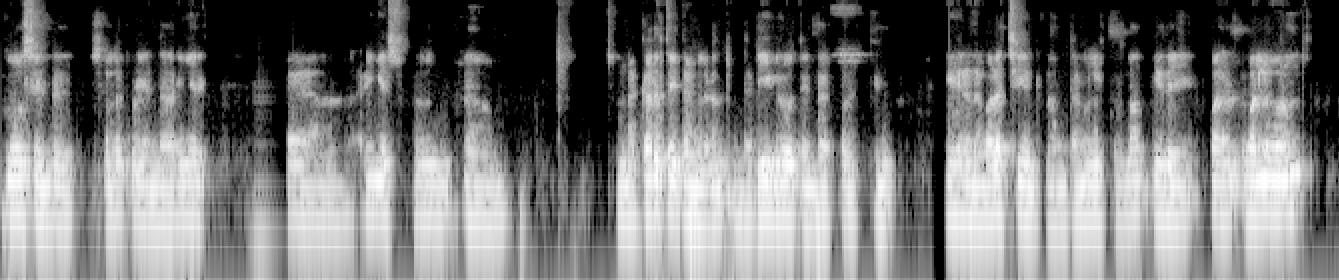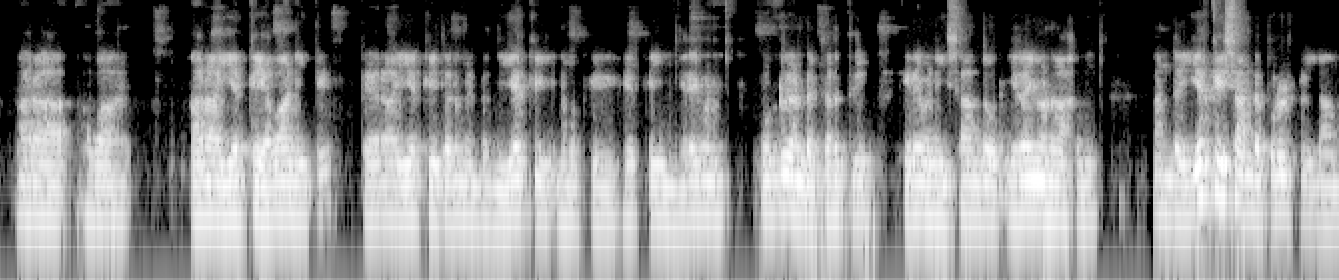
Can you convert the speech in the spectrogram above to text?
கோஸ் என்று சொல்லக்கூடிய அந்த அறிஞர் அறிஞர் சொன்ன கருத்தை தங்களிடம் இந்த டீக்ரோத் என்ற கருத்தின் நிகரான வளர்ச்சி என்று நாம் தமிழில் கொள்ளலாம் இதை வள்ளுவரும் ஆரா அவா ஆரா இயற்கை அவானிக்கு பேரா இயற்கை தரும் என்ற அந்த இயற்கை நமக்கு இயற்கையும் இறைவனும் ஒன்று என்ற கருத்தில் இறைவனை சார்ந்தோர் இறைவனாகவும் அந்த இயற்கை சார்ந்த பொருட்கள் நாம்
